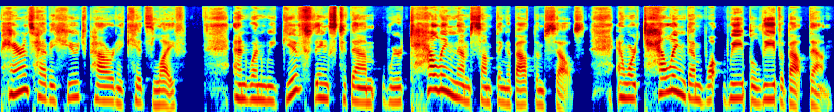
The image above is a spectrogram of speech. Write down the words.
parents have a huge power in a kid's life. And when we give things to them, we're telling them something about themselves and we're telling them what we believe about them.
